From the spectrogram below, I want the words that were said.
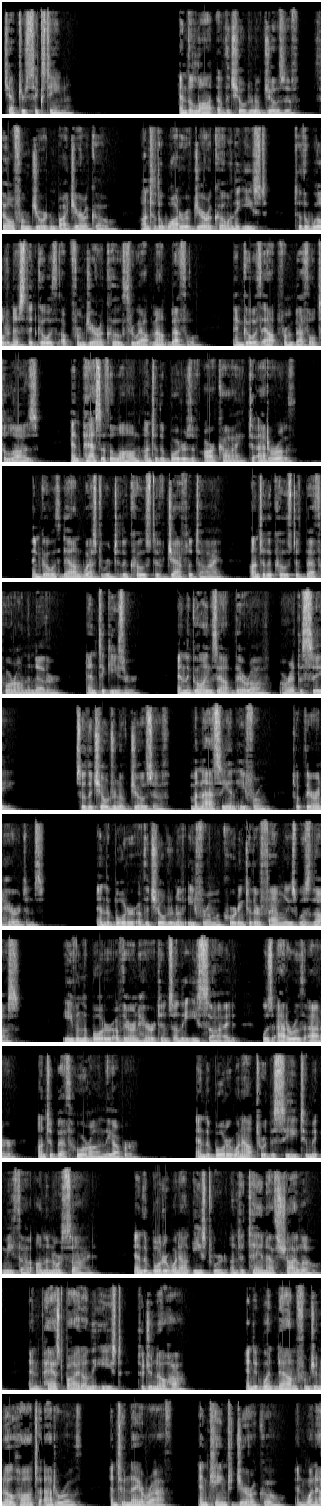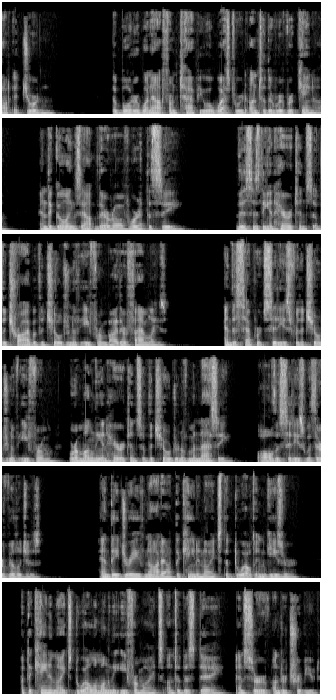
Chapter 16 And the lot of the children of Joseph fell from Jordan by Jericho, unto the water of Jericho on the east, to the wilderness that goeth up from Jericho throughout Mount Bethel, and goeth out from Bethel to Luz, and passeth along unto the borders of Archi to Ataroth, and goeth down westward to the coast of Japhleti, unto the coast of Bethhoron the Nether, and to Gezer, and the goings out thereof are at the sea. So the children of Joseph, Manasseh and Ephraim, took their inheritance. And the border of the children of Ephraim according to their families was thus. Even the border of their inheritance on the east side was Ataroth Addar unto Bethhoron the upper. And the border went out toward the sea to Michmethah on the north side. And the border went out eastward unto Taanath Shiloh, and passed by it on the east to Janohah. And it went down from Janohah to Ataroth, and to Naarath, and came to Jericho, and went out at Jordan. The border went out from Tappuah westward unto the river Kanah, and the goings out thereof were at the sea. This is the inheritance of the tribe of the children of Ephraim by their families. And the separate cities for the children of Ephraim were among the inheritance of the children of Manasseh, all the cities with their villages. And they drave not out the Canaanites that dwelt in Gezer, but the Canaanites dwell among the Ephraimites unto this day, and serve under tribute.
